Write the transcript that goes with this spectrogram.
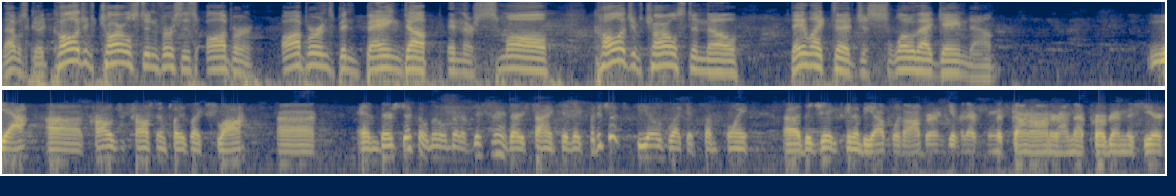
that was good. College of Charleston versus Auburn. Auburn's been banged up and they're small. College of Charleston though, they like to just slow that game down. Yeah, uh, College of Charleston plays like sloth. Uh, and there's just a little bit of, this isn't very scientific, but it just feels like at some point, uh, the jig's going to be up with Auburn given everything that's gone on around that program this year.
